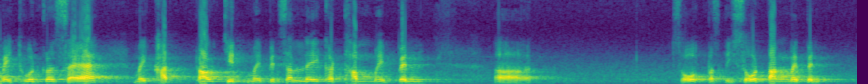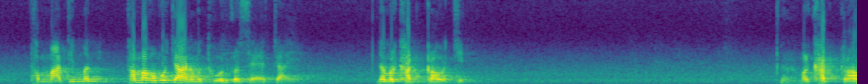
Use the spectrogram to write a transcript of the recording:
ไม่ทวนกระแส ไม่ขัดเกลาจิต ไม่เป็นสันเลขธรรมไม่เป็นโสปฏิโสตังไม่เป็นธรรมะที่มันธรรมะของพระเจ้านะมันทวนกระแสใจแล้วมันขัดเกลาจิตมันขัดเกลา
